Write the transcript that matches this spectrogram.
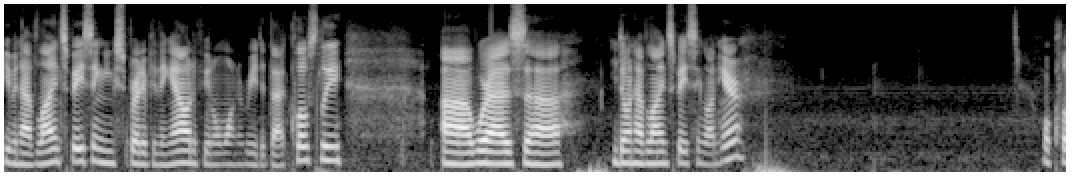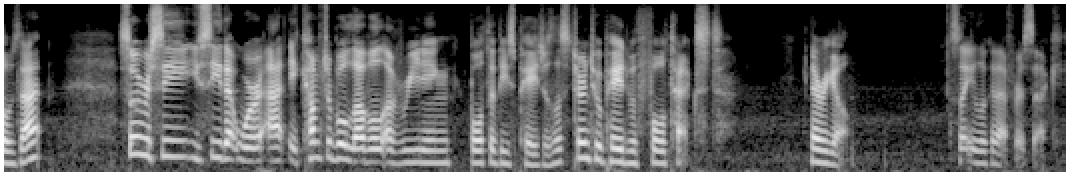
You even have line spacing. You spread everything out if you don't want to read it that closely. Uh, whereas uh, you don't have line spacing on here. We'll close that. So you see, you see that we're at a comfortable level of reading both of these pages. Let's turn to a page with full text. There we go. Let's let you look at that for a sec.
